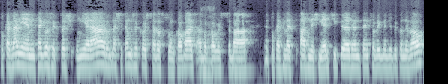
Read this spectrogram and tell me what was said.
pokazaniem tego, że ktoś umiera równa się temu, że kogoś trzeba rozczłonkować albo mhm. kogoś trzeba pokazywać spazmy śmierci, które ten, ten człowiek będzie wykonywał.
